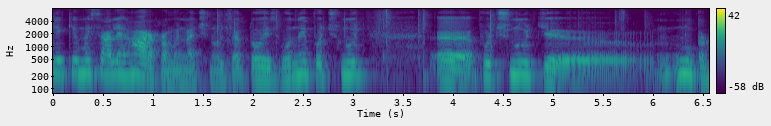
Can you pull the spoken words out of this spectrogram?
якимись олігархами почнуться. Тобто вони почнуть, е, почнуть ну, как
